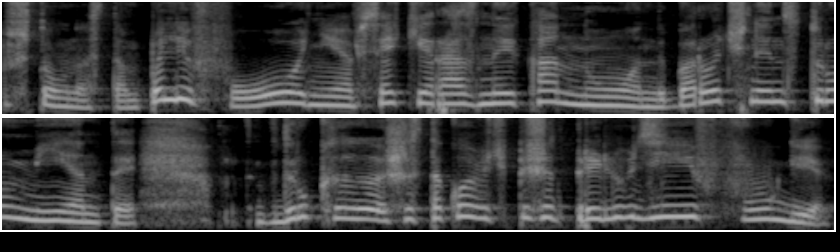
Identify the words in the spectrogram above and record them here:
что у нас там, полифония, всякие разные каноны, барочные инструменты. Вдруг э, Шостакович пишет прелюдии и фуги.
